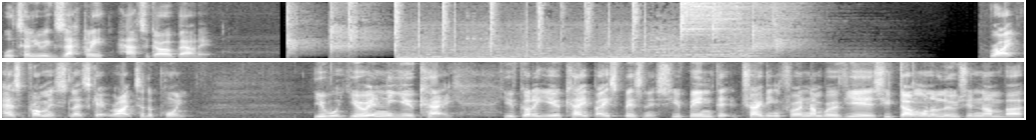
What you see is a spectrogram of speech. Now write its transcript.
will tell you exactly how to go about it. Right, as promised, let's get right to the point. You, you're in the UK, you've got a UK based business, you've been trading for a number of years, you don't want to lose your number,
